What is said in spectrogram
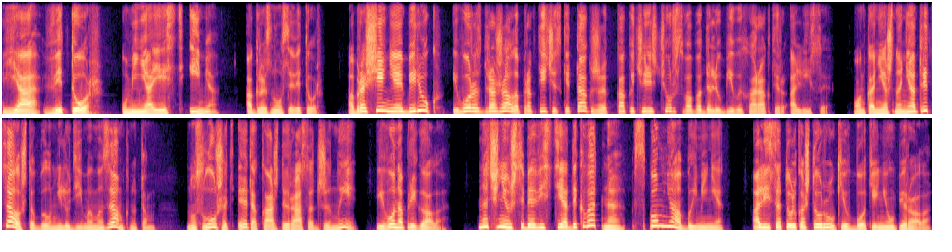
Я Витор. У меня есть имя, огрызнулся Витор. Обращение Бирюк его раздражало практически так же, как и чересчур свободолюбивый характер Алисы. Он, конечно, не отрицал, что был нелюдимым и замкнутым, но слушать это каждый раз от жены его напрягало. Начнешь себя вести адекватно, вспомни об имени. Алиса только что руки в боки не упирала.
